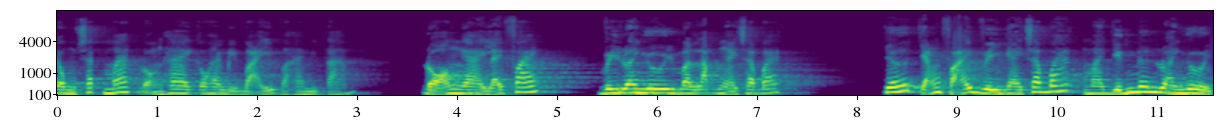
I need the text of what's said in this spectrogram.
Trong sách Mát đoạn 2 câu 27 và 28. Đoạn Ngài lại phát vì loài người mà lập ngày sa bát. Chớ chẳng phải vì ngày sa bát mà dựng nên loài người,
